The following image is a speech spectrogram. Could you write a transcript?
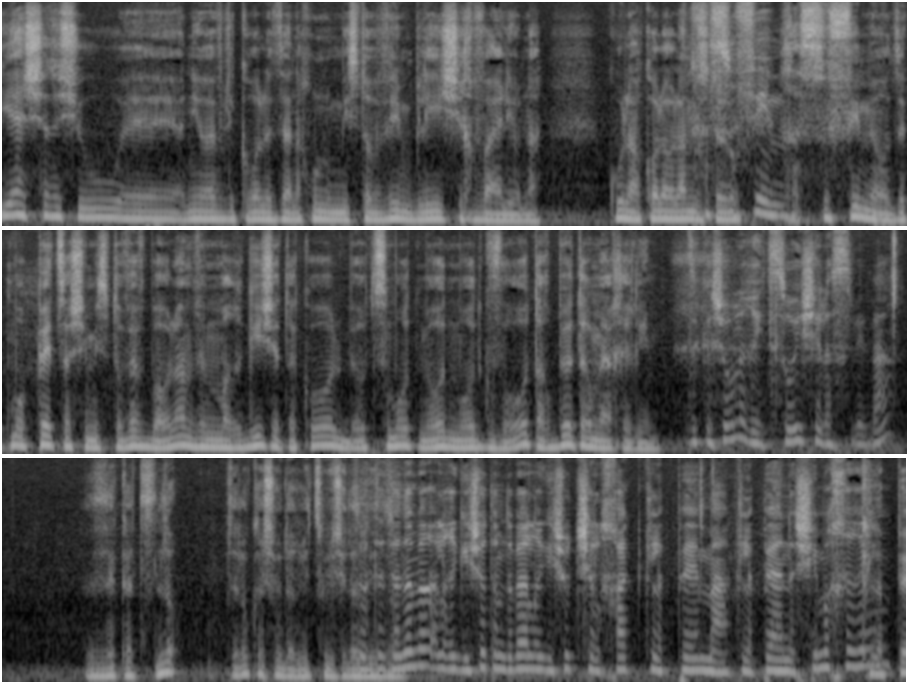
יש איזשהו, אה, אני אוהב לקרוא לזה, אנחנו מסתובבים בלי שכבה עליונה. כולם, כל העולם מסתובב... חשופים. חשופים מאוד. זה כמו פצע שמסתובב בעולם ומרגיש את הכל בעוצמות מאוד מאוד גבוהות, הרבה יותר מאחרים. זה קשור לריצוי של הסביבה? זה קצ... לא, זה לא קשור לריצוי של הסביבה. זאת אומרת, אתה מדבר על רגישות, אתה מדבר על רגישות שלך כלפי מה? כלפי אנשים אחרים? כלפי,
